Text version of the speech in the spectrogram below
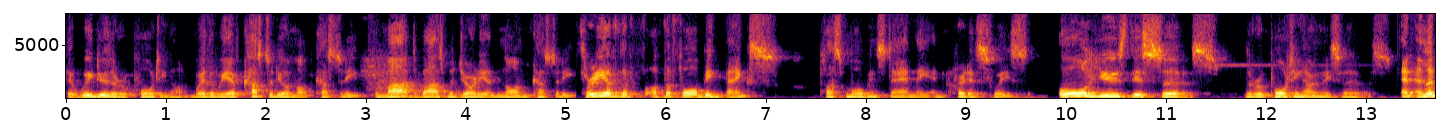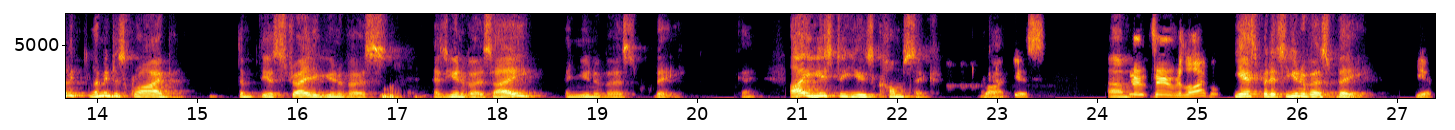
that we do the reporting on, whether we have custody or not custody. The, ma- the vast majority are non-custody. Three of the of the four big banks, plus Morgan Stanley and Credit Suisse, all use this service, the reporting only service. And, and let me let me describe the, the Australia universe as universe A and universe B. Okay. I used to use CommSec. Okay? Right. Yes. Um, Very, very reliable. yes, but it's universe B. Yep.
